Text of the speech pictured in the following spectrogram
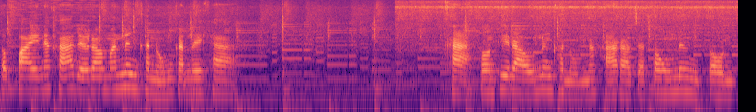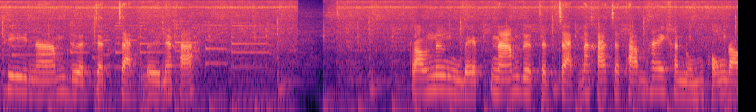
ต่อไปนะคะ เดี๋ยวเรามานึ่งขนมกันเลยค่ะ ค่ะตอนที่เรานึ่งขนมนะคะ เราจะต้องนึ่งตอนที่น้ำเดือดจัดๆเลยนะคะ เรานึ่งแบบน้ำเดือดจัดๆนะคะ จะทำให้ขนมของเรา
